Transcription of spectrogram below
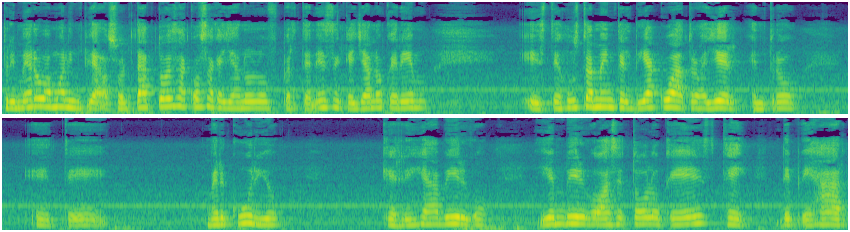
primero vamos a limpiar, a soltar todas esas cosas que ya no nos pertenecen, que ya no queremos. Este, justamente el día 4, ayer, entró este, Mercurio, que rige a Virgo, y en Virgo hace todo lo que es que despejar,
